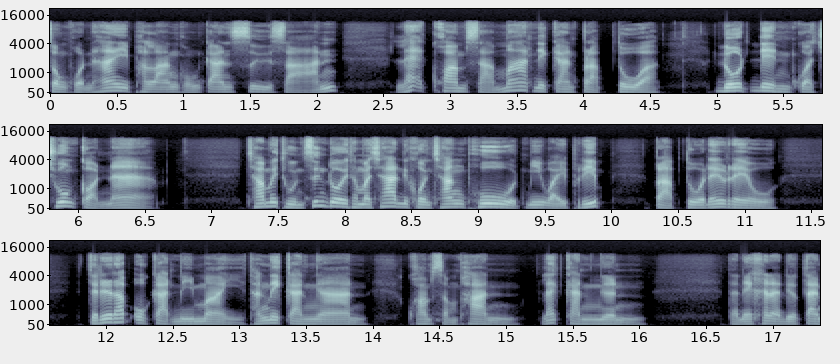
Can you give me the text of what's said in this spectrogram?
ส่งผลให้พลังของการสื่อสาร และความสามารถในการปรับตัว โดดเด่นกว่าช่วงก่อนหน้า ชาวเมถุนซึ่งโดยธรรมชาติเป็นคนช่างพูด มีไหวพริบ ปรับตัวได้เร็ว จะได้รับโอกาสมีใหม่ๆทั้งในการงาน ความสัมพันธ์ และการเงิน แต่ในขณะเดียวกัน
